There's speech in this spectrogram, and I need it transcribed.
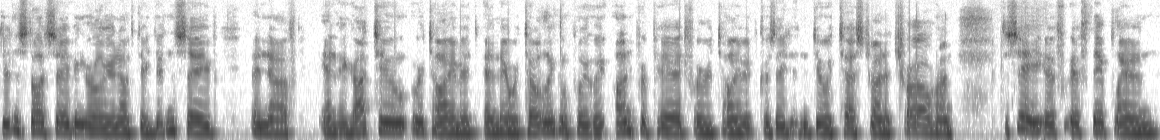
didn't start saving early enough. They didn't save enough, and they got to retirement and they were totally completely unprepared for retirement because they didn't do a test run, a trial run to see if, if their plan,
